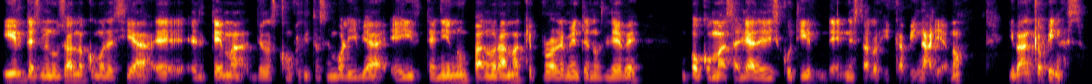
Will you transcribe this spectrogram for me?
ir desmenuzando, como decía, eh, el tema de los conflictos en Bolivia e ir teniendo un panorama que probablemente nos lleve un poco más allá de discutir en esta lógica binaria, ¿no? Iván, ¿qué opinas?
